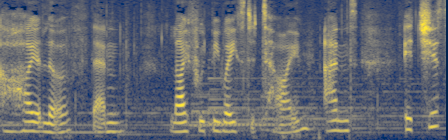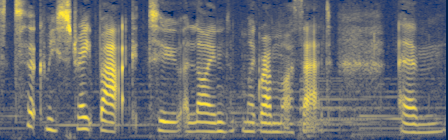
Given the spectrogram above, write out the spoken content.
a higher love, then life would be wasted time. And it just took me straight back to a line my grandma said. Um,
